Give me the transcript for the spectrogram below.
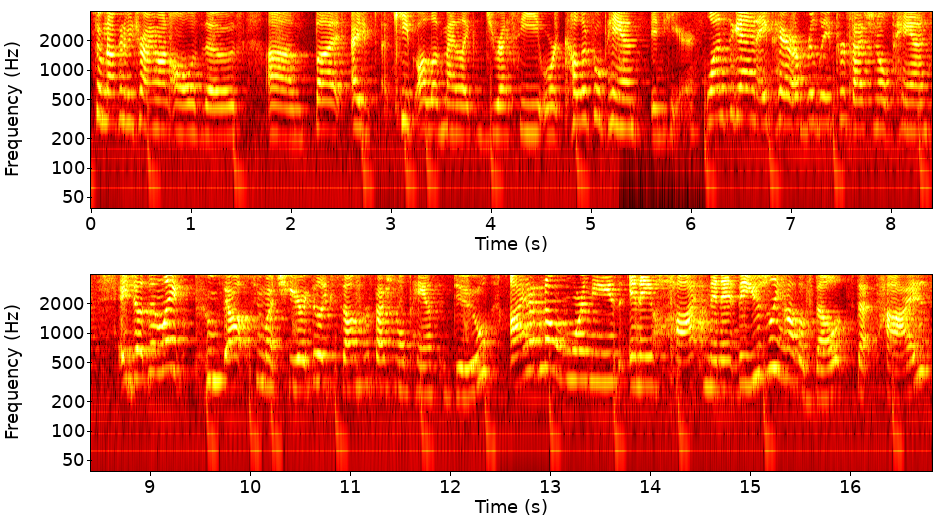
So I'm not gonna be trying on all of those, um, but I keep all of my like dressy or colorful pants in here. Once again, a pair of really professional pants. It doesn't like poof out too much here. I feel like some professional pants do. I have not worn these in a hot minute. They usually have a belt that ties,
